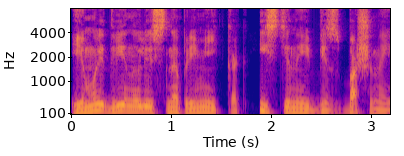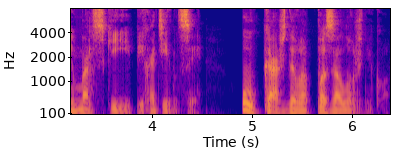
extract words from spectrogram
и мы двинулись напрямик, как истинные безбашенные морские пехотинцы. У каждого по заложнику.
